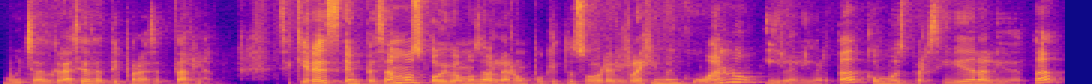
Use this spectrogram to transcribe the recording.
Muchas gracias a ti por aceptarla. Si quieres, empezamos. Hoy vamos a hablar un poquito sobre el régimen cubano y la libertad, cómo es percibida la libertad.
